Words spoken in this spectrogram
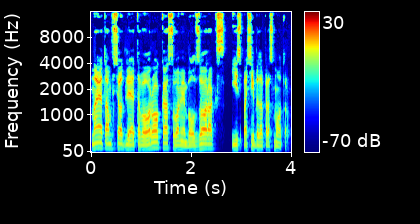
На этом все для этого урока. С вами был Зоракс и спасибо за просмотр.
